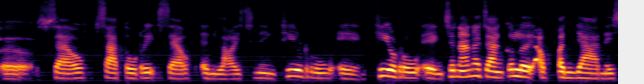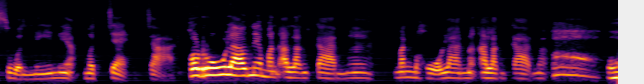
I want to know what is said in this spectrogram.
เอ่อ self ซาโตริ self enlightening ที่รู้เองที่รู้เอง ฉะนั้นอาจารย์ก็เลยเอาปัญญาในส่วนนี้เนี่ยมาแจกจ่าย พอรู้แล้วเนี่ยมันอลังการมาก มันมโหฬารมันอลังการมากโอ้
